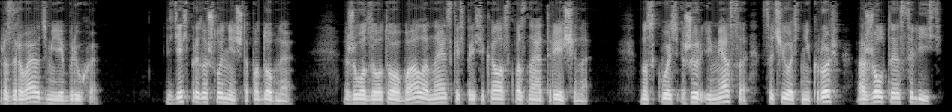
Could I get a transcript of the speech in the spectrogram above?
разрывают змее брюхо. Здесь произошло нечто подобное. Живот золотого Баала наискось пересекала сквозная трещина. Но сквозь жир и мясо сочилась не кровь, а желтая слизь.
